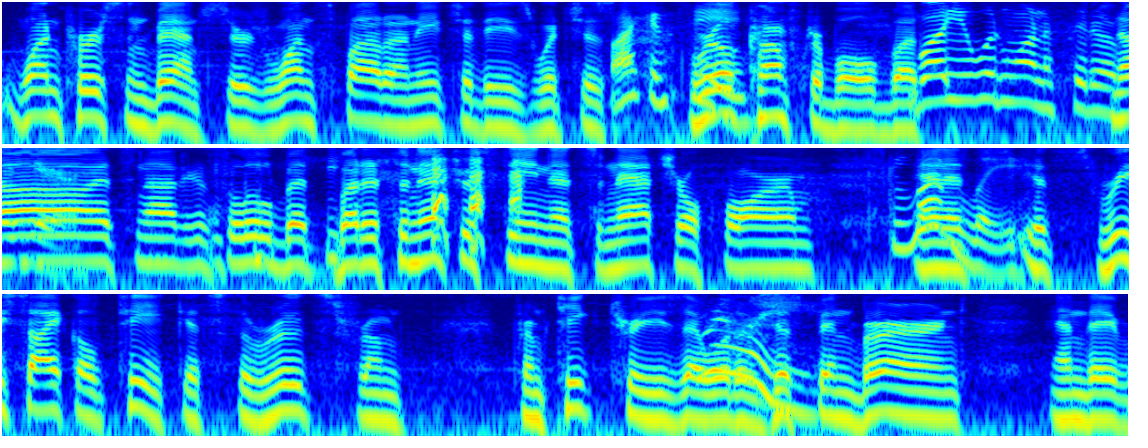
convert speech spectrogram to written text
one-person bench. There's one spot on each of these, which is I can real comfortable. But Well, you wouldn't want to sit over no, here. it's not. It's a little bit, but it's an interesting. It's a natural form. It's And lovely. it's, it's recycled teak. It's the roots from from teak trees that would have just been burned, and they've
